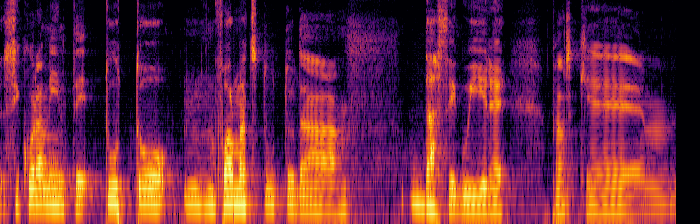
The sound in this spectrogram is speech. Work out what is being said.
sicuramente tutto, un format tutto da, da seguire perché mm,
